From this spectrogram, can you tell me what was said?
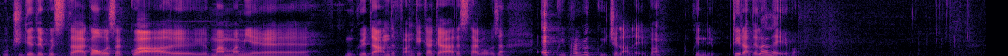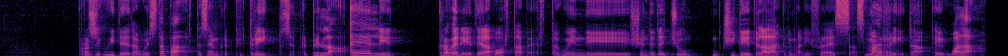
uccidete questa cosa qua, eh, mamma mia è inquietante, fa anche cagare sta cosa, e qui, proprio qui c'è la leva, quindi tirate la leva, proseguite da questa parte, sempre più dritto, sempre più là, e lì troverete la porta aperta, quindi scendete giù, uccidete la lacrima riflessa smarrita e voilà.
